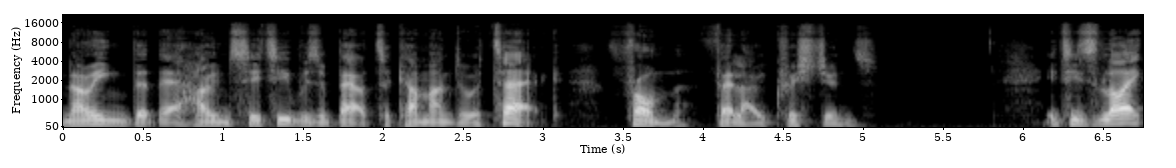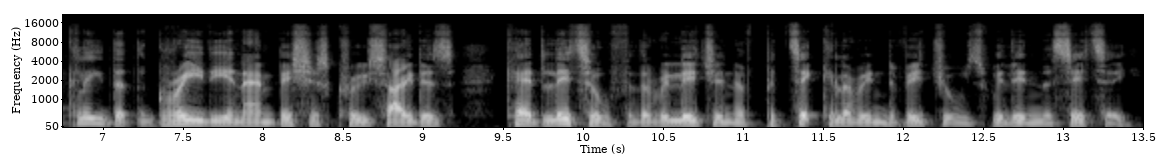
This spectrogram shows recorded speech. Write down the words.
knowing that their home city was about to come under attack from fellow Christians it is likely that the greedy and ambitious crusaders cared little for the religion of particular individuals within the city.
